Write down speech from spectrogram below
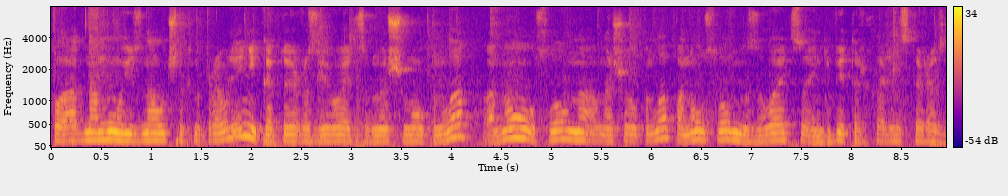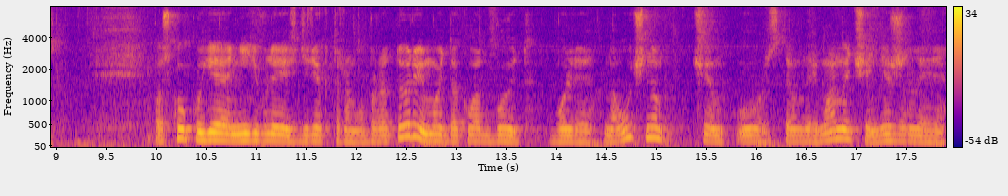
по одному из научных направлений, которое развивается в нашем Open Lab. Оно условно, в нашем Open Lab, оно условно называется ингибитор холинстеразы. Поскольку я не являюсь директором лаборатории, мой доклад будет более научным, чем у Рустема Наримановича, нежели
